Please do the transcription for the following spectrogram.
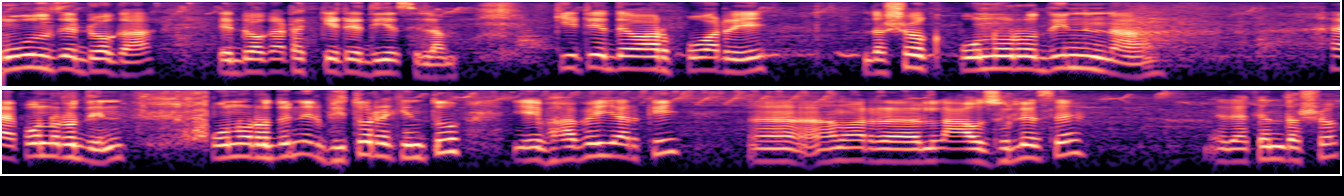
মূল যে ডগা, এই ডগাটা কেটে দিয়েছিলাম। কেটে দেওয়ার পরে, দর্শক, পনেরো দিন না হ্যাঁ পনেরো দিন। পনেরো দিনের ভিতরে কিন্তু এভাবেই আর কি আমার লাউ ঝুলেছে। দেখেন দর্শক,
